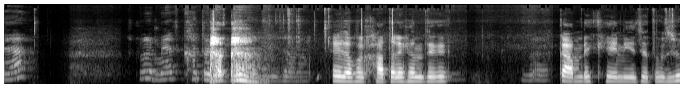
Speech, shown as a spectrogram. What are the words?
হ্যাঁ? এই দেখো খাতার এখান থেকে কামড়ে খেয়ে নিয়েছে তোজো।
